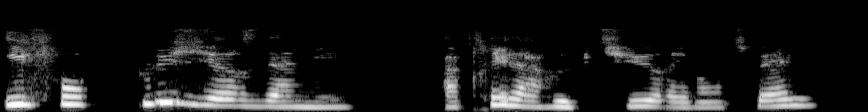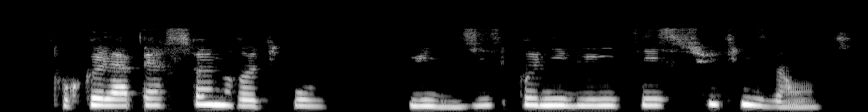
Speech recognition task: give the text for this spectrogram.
il faut plusieurs années après la rupture éventuelle pour que la personne retrouve une disponibilité suffisante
